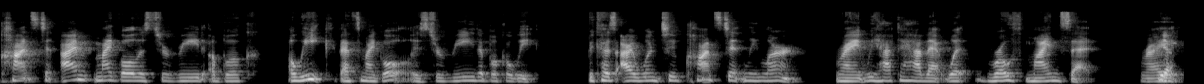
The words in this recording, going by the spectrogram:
constant i'm my goal is to read a book a week that's my goal is to read a book a week because i want to constantly learn right we have to have that what growth mindset right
